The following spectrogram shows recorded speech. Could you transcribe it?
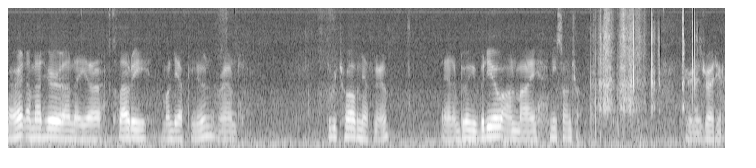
Alright, I'm out here on a uh, cloudy Monday afternoon, around 3.12 in the afternoon, and I'm doing a video on my Nissan truck. Here it is right here.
